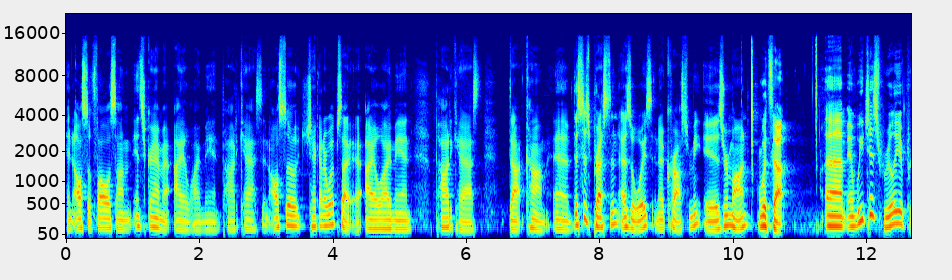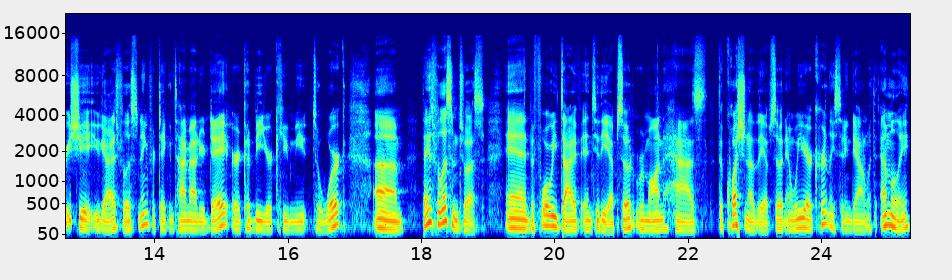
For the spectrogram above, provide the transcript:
and also follow us on Instagram at IOI Man Podcast. And also check out our website at IOIManPodcast.com. Uh, this is Preston, as always, and across from me is Ramon. What's up? Um, and we just really appreciate you guys for listening, for taking time out of your day, or it could be your commute to work. Um, thanks for listening to us. And before we dive into the episode, Ramon has the question of the episode, and we are currently sitting down with Emily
